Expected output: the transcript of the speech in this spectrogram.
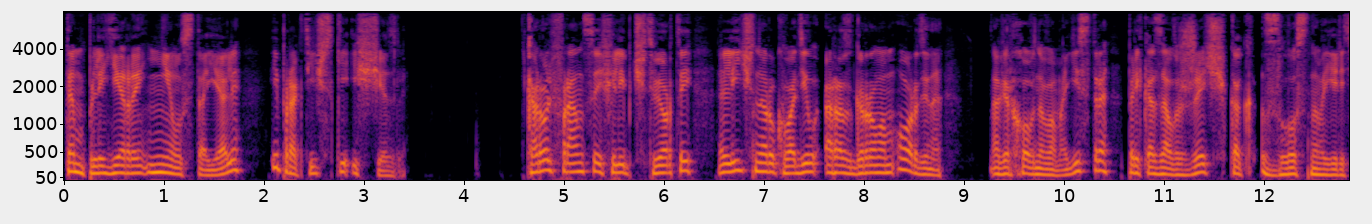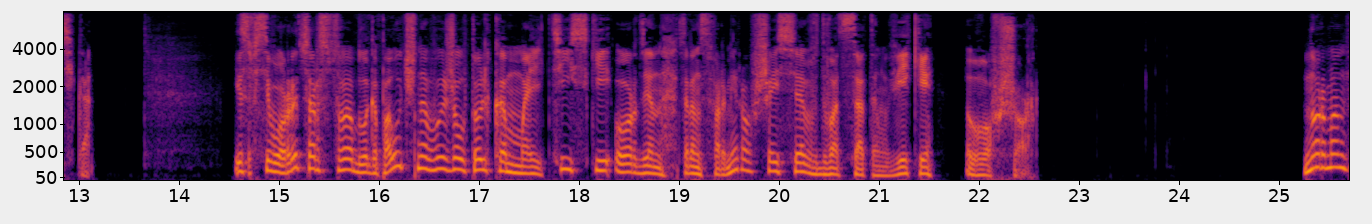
Темплиеры не устояли и практически исчезли. Король Франции Филипп IV лично руководил разгромом ордена, а верховного магистра приказал сжечь как злостного еретика. Из всего рыцарства благополучно выжил только Мальтийский орден, трансформировавшийся в 20 веке в офшор. Норман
